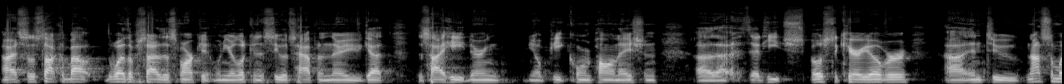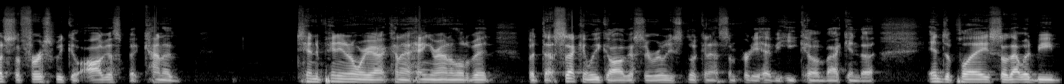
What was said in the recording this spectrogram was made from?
All right, so let's talk about the weather side of this market. When you're looking to see what's happening there, you've got this high heat during you know peak corn pollination. Uh, that that heat's supposed to carry over uh, into not so much the first week of August, but kind of tend depending on where you're at, kind of hang around a little bit. But that second week August, they're really looking at some pretty heavy heat coming back into into play. So that would be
